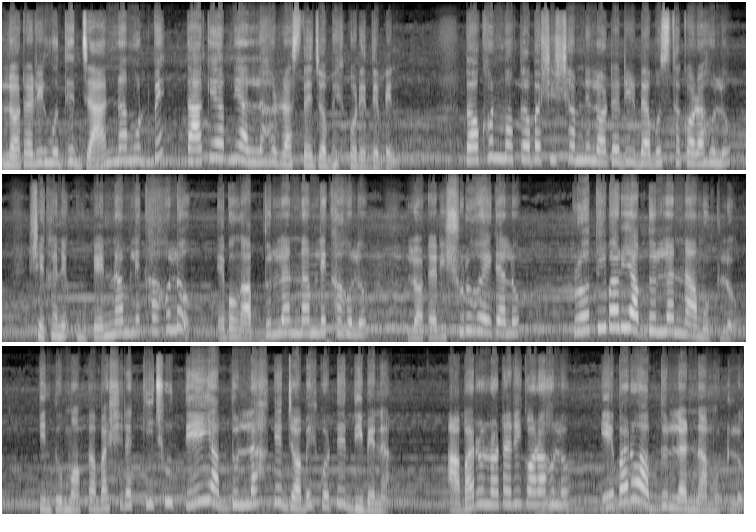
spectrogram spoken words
লটারির মধ্যে যার নাম উঠবে, তাকে আপনি আল্লাহর রাস্তায় জবেহ করে দেবেন। তখন মক্কাবাসীর সামনে লটারির ব্যবস্থা করা হলো। সেখানে উটের নাম লেখা হলো এবং আব্দুল্লাহর নাম লেখা হলো। লটারি শুরু হয়ে গেল। প্রতিবারই আব্দুল্লাহর নাম উঠল। কিন্তু মক্কাবাসীরা কিছুতেই আব্দুল্লাহকে জবে করতে দিবে না। আবারও লটারি করা হলো, এবারও আব্দুল্লাহর নাম উঠল।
